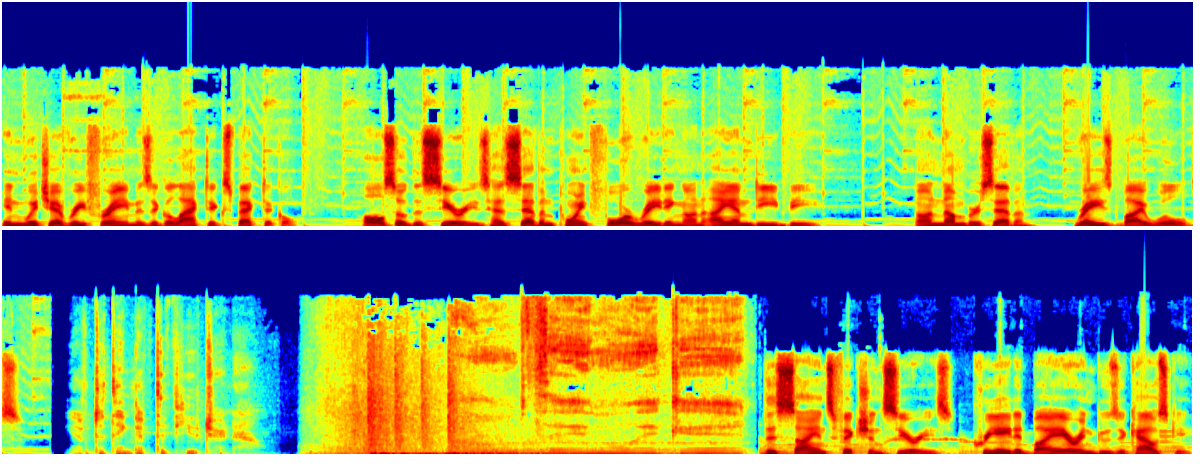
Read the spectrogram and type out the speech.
in which every frame is a galactic spectacle. Also the series has 7.4 rating on IMDb. On number 7. Raised by Wolves. You have to think of the future now. This science fiction series, created by Aaron Guzikowski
